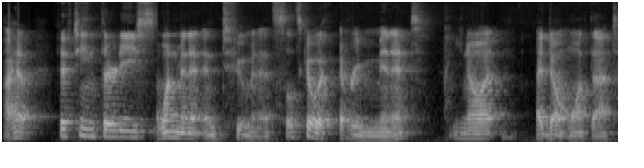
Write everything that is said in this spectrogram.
I have 15, 30, 1 minute, and 2 minutes. Let's go with every minute. You know what? I don't want that.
